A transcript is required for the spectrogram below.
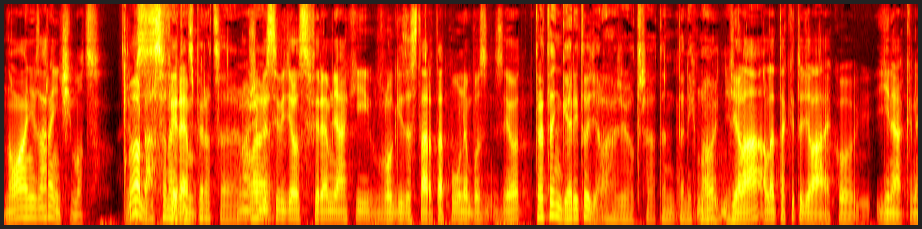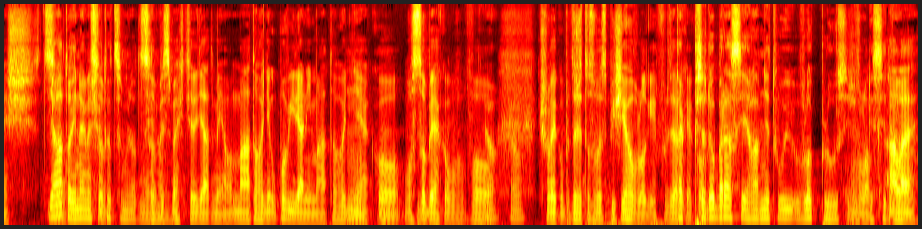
No ani v zahraničí moc. No, dá se najít inspirace. No, ale... že by si viděl s firem nějaký vlogy ze startupů, nebo z, jo. Tak ten Gary to dělá, že jo, třeba ten, ten jich má no, hodně. dělá, ale taky to dělá jako jinak, než co, Dělá to jinak, než co, to, co my Co bychom chtěli dělat my. Má to hodně upovídaný, má to hodně mm, jako mm, o sobě, jako o jo, jo. člověku, protože to jsou spíš jeho vlogy. Furt tak, tak jako... předobraz je hlavně tvůj vlog plus, že? Vlog, si dá... ale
